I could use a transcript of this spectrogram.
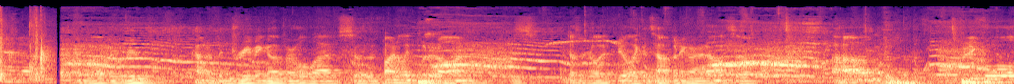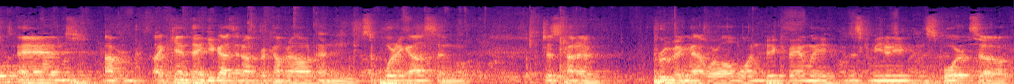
And, um, kind of been dreaming of our whole lives. So to finally put it on doesn't really feel like it's happening right now. So um, it's pretty cool, and I'm, I can't thank you guys enough for coming out and supporting us and just kind of proving that we're all one big family in this community in the sport. So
